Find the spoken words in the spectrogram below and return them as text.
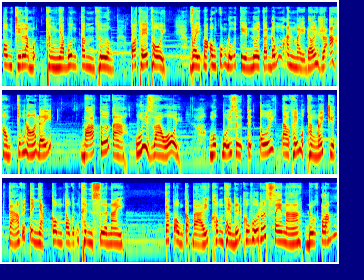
ông chỉ là một thằng nhà buôn tầm thường, có thế thôi. Vậy mà ông cũng đủ tiền nuôi cả đống ăn mày đói rã họng chúng nó đấy. Bá tước à, úi dào ôi! Một buổi dự tiệc tối, tao thấy một thằng nói chuyện cá với tên nhạc công tao vẫn khinh xưa nay. Các ông các bà ấy không thèm đến khu phố rớt xe à, được lắm.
